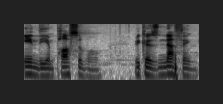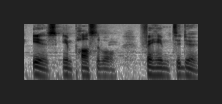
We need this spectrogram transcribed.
in the impossible because nothing is impossible for him to do.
